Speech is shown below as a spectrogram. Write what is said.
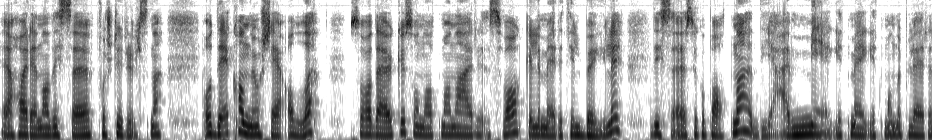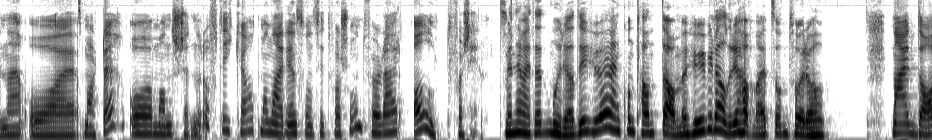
eh, har en av disse forstyrrelsene. Og det kan jo skje alle. Så det er jo ikke sånn at man er svak eller mer tilbøyelig. Disse psykopatene de er meget, meget manipulerende og smarte. Og man skjønner ofte ikke at man er i en sånn situasjon før det er altfor sent. Men jeg vet at mora di hun er en kontant dame. Hun ville aldri havna i et sånt forhold. Nei, da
